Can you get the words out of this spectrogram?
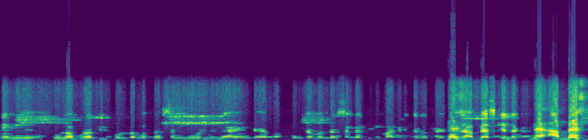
नाही, सोलापुरातील कोणता मतदारसंघ निवडलेला आहे? त्या कोणत्या मतदारसंघात तुम्ही मागणी करत आहे त्याचा अभ्यास केला का? नाही अभ्यास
